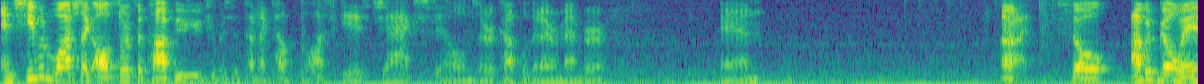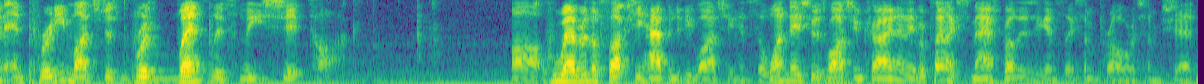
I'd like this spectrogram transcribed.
and she would watch like all sorts of popular YouTubers at the time, like Tobuscus, JacksFilms, or a couple that I remember. And alright, so I would go in and pretty much just relentlessly shit talk. Uh, whoever the fuck she happened to be watching. And so one day she was watching Cry and they were playing like Smash Brothers against like some pro or some shit.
